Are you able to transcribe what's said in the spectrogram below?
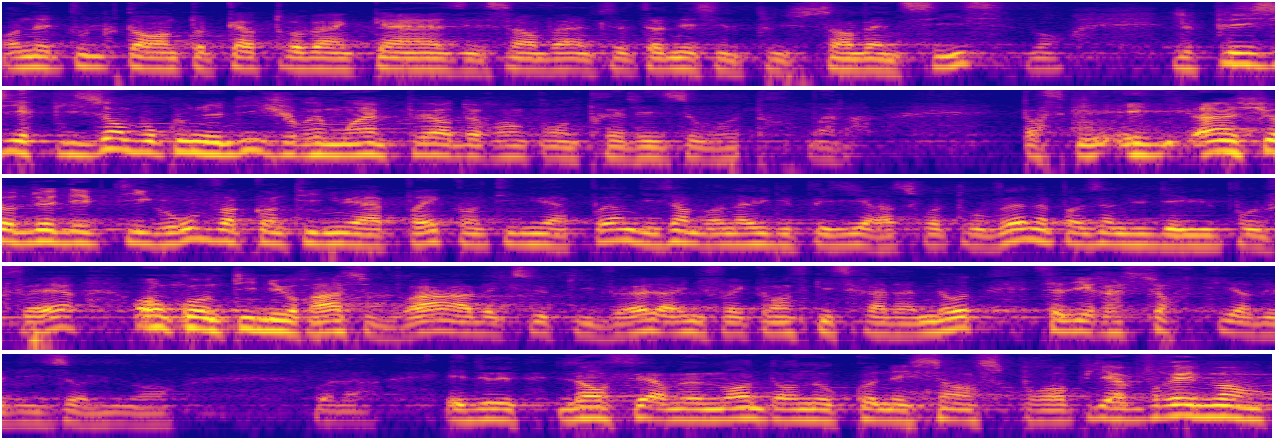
On est tout le temps entre 95 et 120. Cette année, c'est le plus 126. Bon. Le plaisir qu'ils ont, beaucoup nous disent, j'aurais moins peur de rencontrer les autres. Voilà. Parce qu'un sur deux des petits groupes va continuer après, continuer après, en disant on a eu du plaisir à se retrouver, on n'a pas besoin du DU pour le faire, on continuera à se voir avec ceux qui veulent, à une fréquence qui sera la nôtre, c'est-à-dire à sortir de l'isolement. Voilà. Et de l'enfermement dans nos connaissances propres. Il y a vraiment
